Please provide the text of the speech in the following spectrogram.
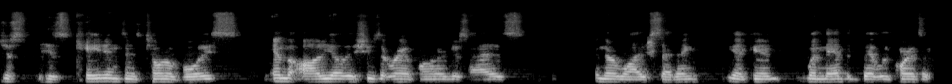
just his cadence and his tone of voice and the audio issues that Ring of Honor just has in their live setting. Yeah, can, when they had the bit with Cornette, it's like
